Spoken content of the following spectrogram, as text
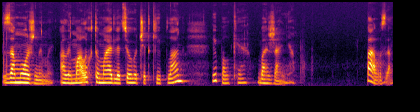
заможними, але мало хто має для цього чіткий план і палке бажання. Пауза.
